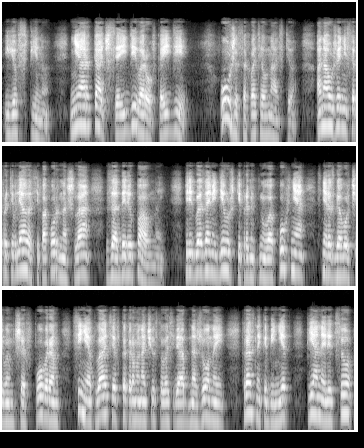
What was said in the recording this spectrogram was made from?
ее в спину. «Не артачься, иди, воровка, иди!» Ужас охватил Настю. Она уже не сопротивлялась и покорно шла за Аделью Павловной. Перед глазами девушки промелькнула кухня с неразговорчивым шеф-поваром, синее платье, в котором она чувствовала себя обнаженной, красный кабинет, пьяное лицо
